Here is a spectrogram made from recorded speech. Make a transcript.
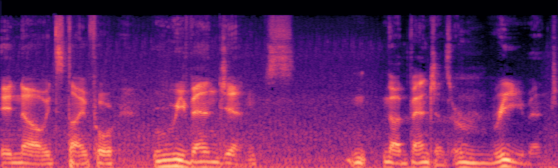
And now it's time for revengeance. N- not vengeance, revengeance.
